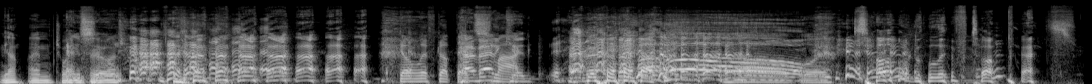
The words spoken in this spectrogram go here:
Yeah, I'm enjoying And it very so- much. Don't lift up that Have at smock. it, kid. Have at it. Oh, boy. Don't lift up that smock.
